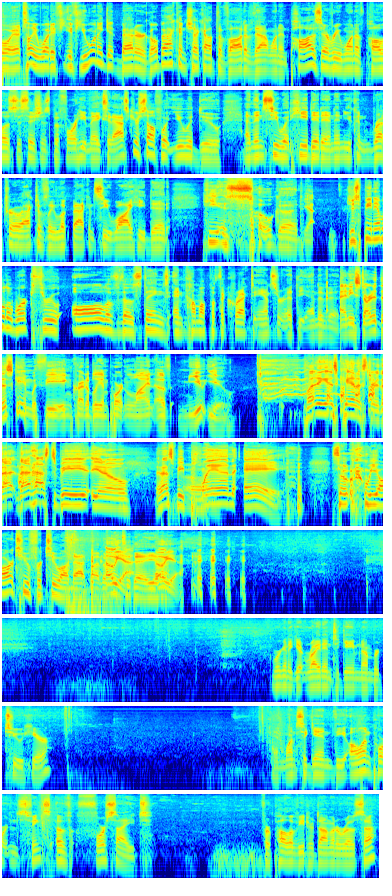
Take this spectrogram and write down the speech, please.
Boy, I tell you what, if, if you want to get better, go back and check out the VOD of that one and pause every one of Paulo's decisions before he makes it. Ask yourself what you would do and then see what he did in, and you can retroactively look back and see why he did. He is so good. Yeah. Just being able to work through all of those things and come up with the correct answer at the end of it. And he started this game with the incredibly important line of mute you. Playing against Kanister, that, that has to be, you know, that has to be uh, plan uh, A. so we are two for two on that, by the oh, way, yeah. today. Yeah. Oh, yeah. We're going to get right into game number two here. And once again, the all-important Sphinx of Foresight for Paulo Vitor Damo Da Rosa.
